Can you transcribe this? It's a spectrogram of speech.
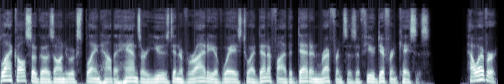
Black also goes on to explain how the hands are used in a variety of ways to identify the dead and references a few different cases. However,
